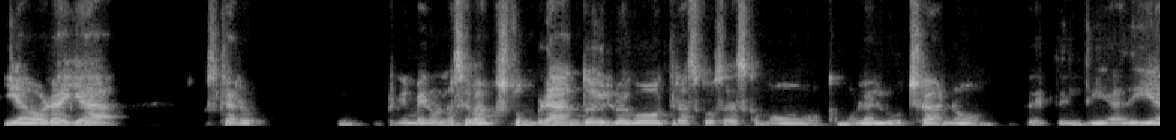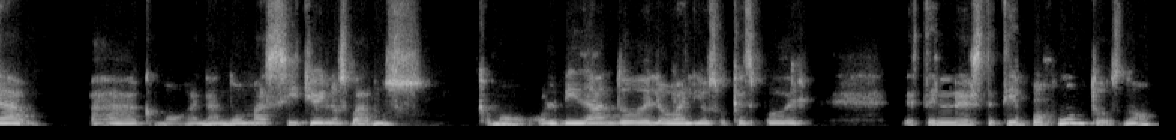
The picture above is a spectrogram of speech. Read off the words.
Y ahora ya, pues claro, primero uno se va acostumbrando y luego otras cosas como, como la lucha, ¿no? Del día a día va como ganando más sitio y nos vamos como olvidando de lo valioso que es poder tener este tiempo juntos, ¿no?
